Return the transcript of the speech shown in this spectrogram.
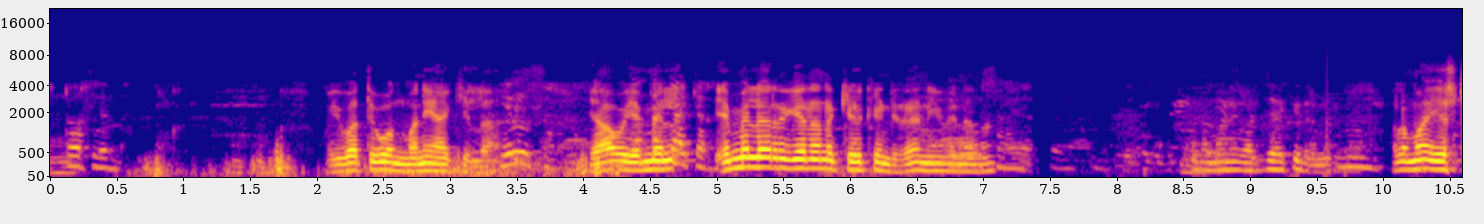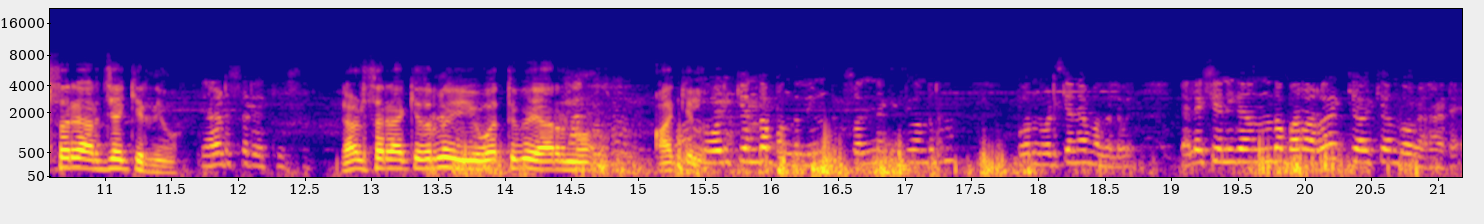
ಇಷ್ಟು ವರ್ಷಲಿಂದ ಇವತ್ತಿಗೂ ಒಂದು ಮನೆ ಹಾಕಿಲ್ಲ. ಇಲ್ಲ ಸರ್. ಯಾವ ಎಂ ಎಲ್. ಎಂ ಎಲ್ ಎರ್ಗೆ ಏನಾನ ಕೇಳ್ಕೊಂಡಿರ ನೀವೇನಾನ? ಹ್ಞೂ ಅಲ್ಲಮ್ಮ ಎಷ್ಟು ಸರಿ ಅರ್ಜಿ ಹಾಕಿರಿ ನೀವು? ಎರಡು ಸರಿ ಹಾಕಿವಿ ಸರ್. ಎರಡು ಸರಿ ಹಾಕಿದ್ರು ಇವತ್ತಿಗೂ ಯಾರನ್ನು ಹಾಕಿಲ್ಲ. ನೋಡ್ಕೊಂಡ ಬಂದಲ್ಲ ಹಿಂದಕ್ಕೆ ಸಣ್ಣಗಿದ್ದೀವಿ ಅಂದ್ರೆ ಬಂದು ನೋಡ್ಕೊಂಡೇ ಬಂದಲ್ಲ ಎಲೆಕ್ಷನಿಗೆ ಅಂದ ಬರೋರು ಕೇಳ್ಕೊಂಡು ಹೋಗಾರ ಆಟೆ.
